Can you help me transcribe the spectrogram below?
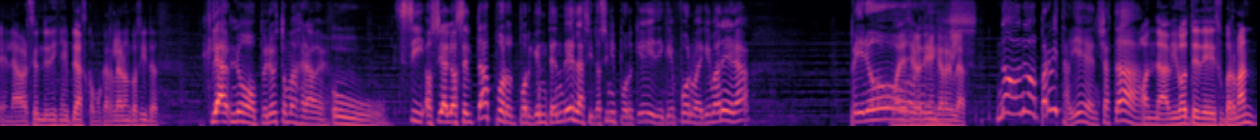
en la versión de Disney Plus como que arreglaron cositas. Claro, no, pero esto más grave. Uh. Sí, o sea, lo aceptás por, porque entendés la situación y por qué y de qué forma, de qué manera. Pero. Decís que lo tienen que arreglar. No, no, para mí está bien, ya está. Onda, bigote de Superman.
